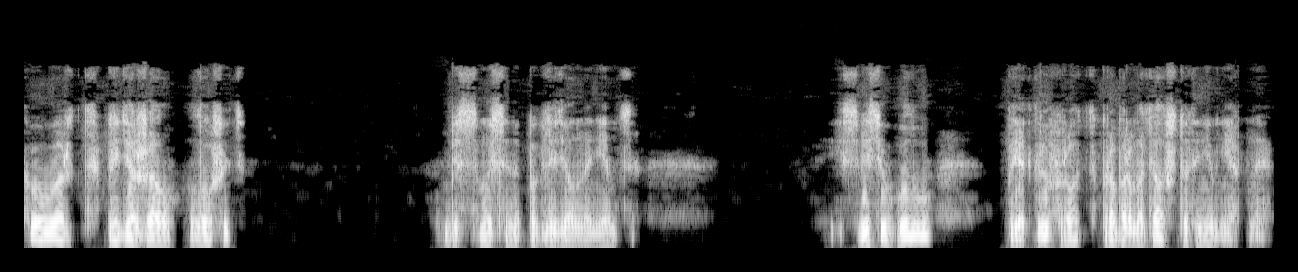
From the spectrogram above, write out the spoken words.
Ховард придержал лошадь, бессмысленно поглядел на немца и, свесив голову, приоткрыв рот, пробормотал что-то невнятное.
